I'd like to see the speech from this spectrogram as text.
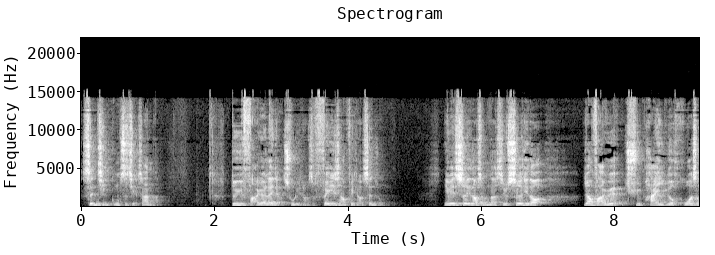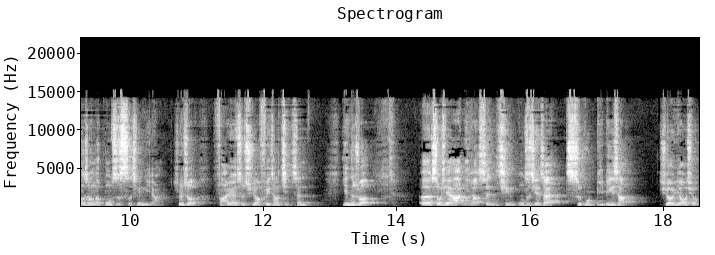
申请公司解散呢，对于法院来讲处理上是非常非常慎重的，因为涉及到什么呢？就涉及到让法院去判一个活生生的公司死刑一样，所以说法院是需要非常谨慎的。因此说，呃，首先啊，你想申请公司解散，持股比例上需要有要求，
